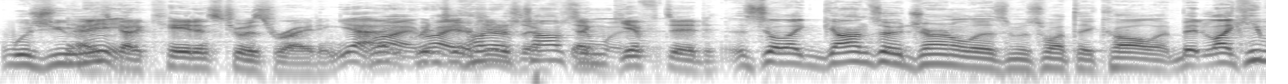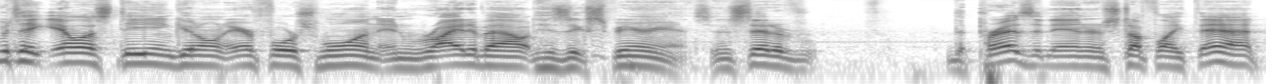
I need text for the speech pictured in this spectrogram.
was unique. Yeah, he's got a cadence to his writing. Yeah, right, Quentin right. Hunter S. Thompson, a, a gifted. So like Gonzo journalism is what they call it. But like he would take LSD and get on Air Force One and write about his experience instead of the president or stuff like that.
